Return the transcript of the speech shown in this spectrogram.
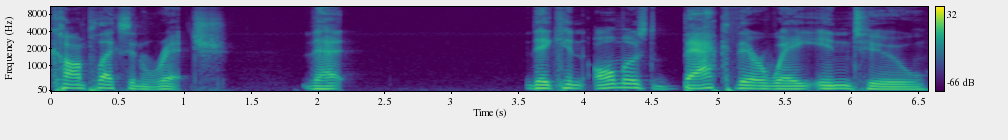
complex and rich that they can almost back their way into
